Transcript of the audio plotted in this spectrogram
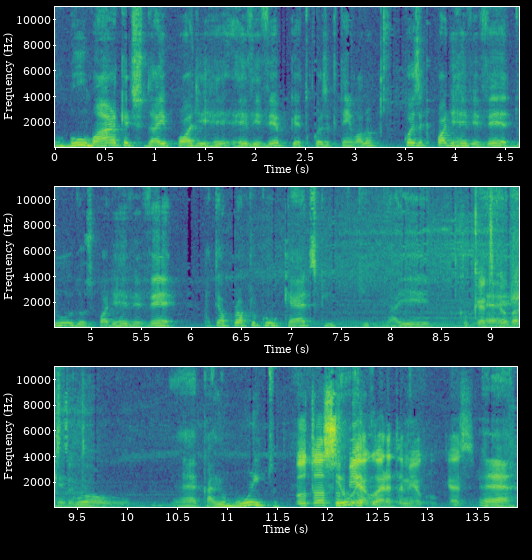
um bull market, isso daí pode re reviver, porque é coisa que tem valor, coisa que pode reviver, Doodles, pode reviver, até o próprio Cool Cats, que, que aí Cool Cats é, caiu bastante. Ao, é, caiu muito. Voltou a subir eu, agora eu, também o Cool Cats. É.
